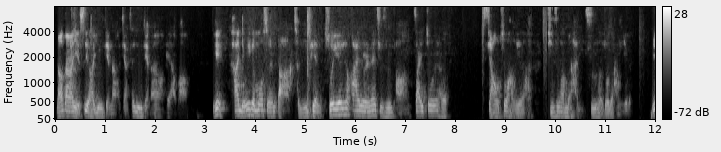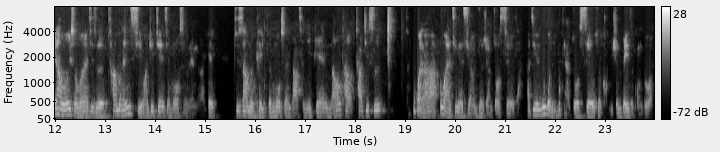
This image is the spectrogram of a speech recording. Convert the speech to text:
然后当然也是有他优点啦，讲一下优点啦，OK 好不好？OK，他容易跟陌生人打成一片，所以这种 I 的人呢，其实啊，在做任何销售行业的话，其实他们很适合做这行业的。因为他们为什么呢？其实他们很喜欢去见一些陌生人，OK，就是他们可以跟陌生人打成一片。然后他他其实不管他不管他今天喜欢做喜欢做 sales，他今天如果你不给他做 sales 和 commission base 的工作，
